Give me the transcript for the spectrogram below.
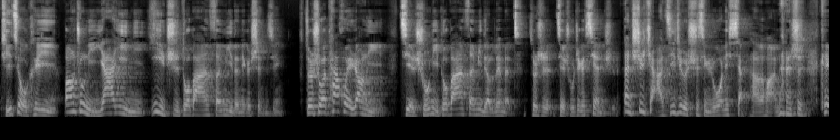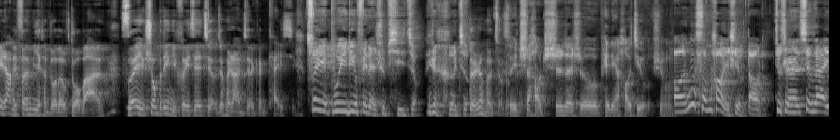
啤酒可以帮助你压抑你抑制多巴胺分泌的那个神经，就是说它会让你。解除你多巴胺分泌的 limit，就是解除这个限制。但吃炸鸡这个事情，如果你想它的话，但是可以让你分泌很多的多巴胺，所以说不定你喝一些酒就会让你觉得更开心。所以不一定非得是啤酒，任何酒对任何酒。所以吃好吃的时候配点好酒是吗？哦，那 somehow 也是有道理。就是现在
